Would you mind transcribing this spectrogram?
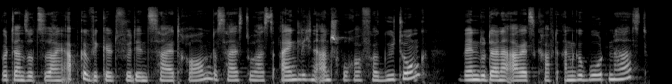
wird dann sozusagen abgewickelt für den Zeitraum. Das heißt, du hast eigentlich einen Anspruch auf Vergütung, wenn du deine Arbeitskraft angeboten hast.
